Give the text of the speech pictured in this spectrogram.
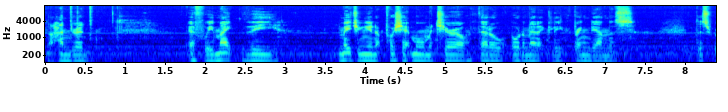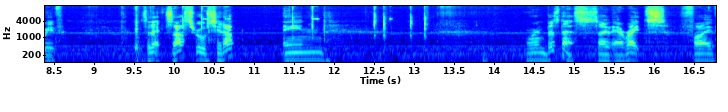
100, if we make the metering unit push out more material, that'll automatically bring down this this rev. So that's us, we're all set up, and we're in business. So our rates five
